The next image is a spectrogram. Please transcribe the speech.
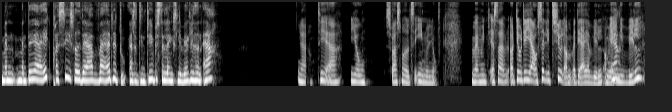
Men, men det er ikke præcis ved, det er, hvad er det, du, altså din dybeste længsel i virkeligheden er? Ja, det er jo spørgsmålet til en million. Hvad min, altså, og det er jo det, jeg er jo selv i tvivl om, hvad det er, jeg vil. Om jeg ja. egentlig vil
